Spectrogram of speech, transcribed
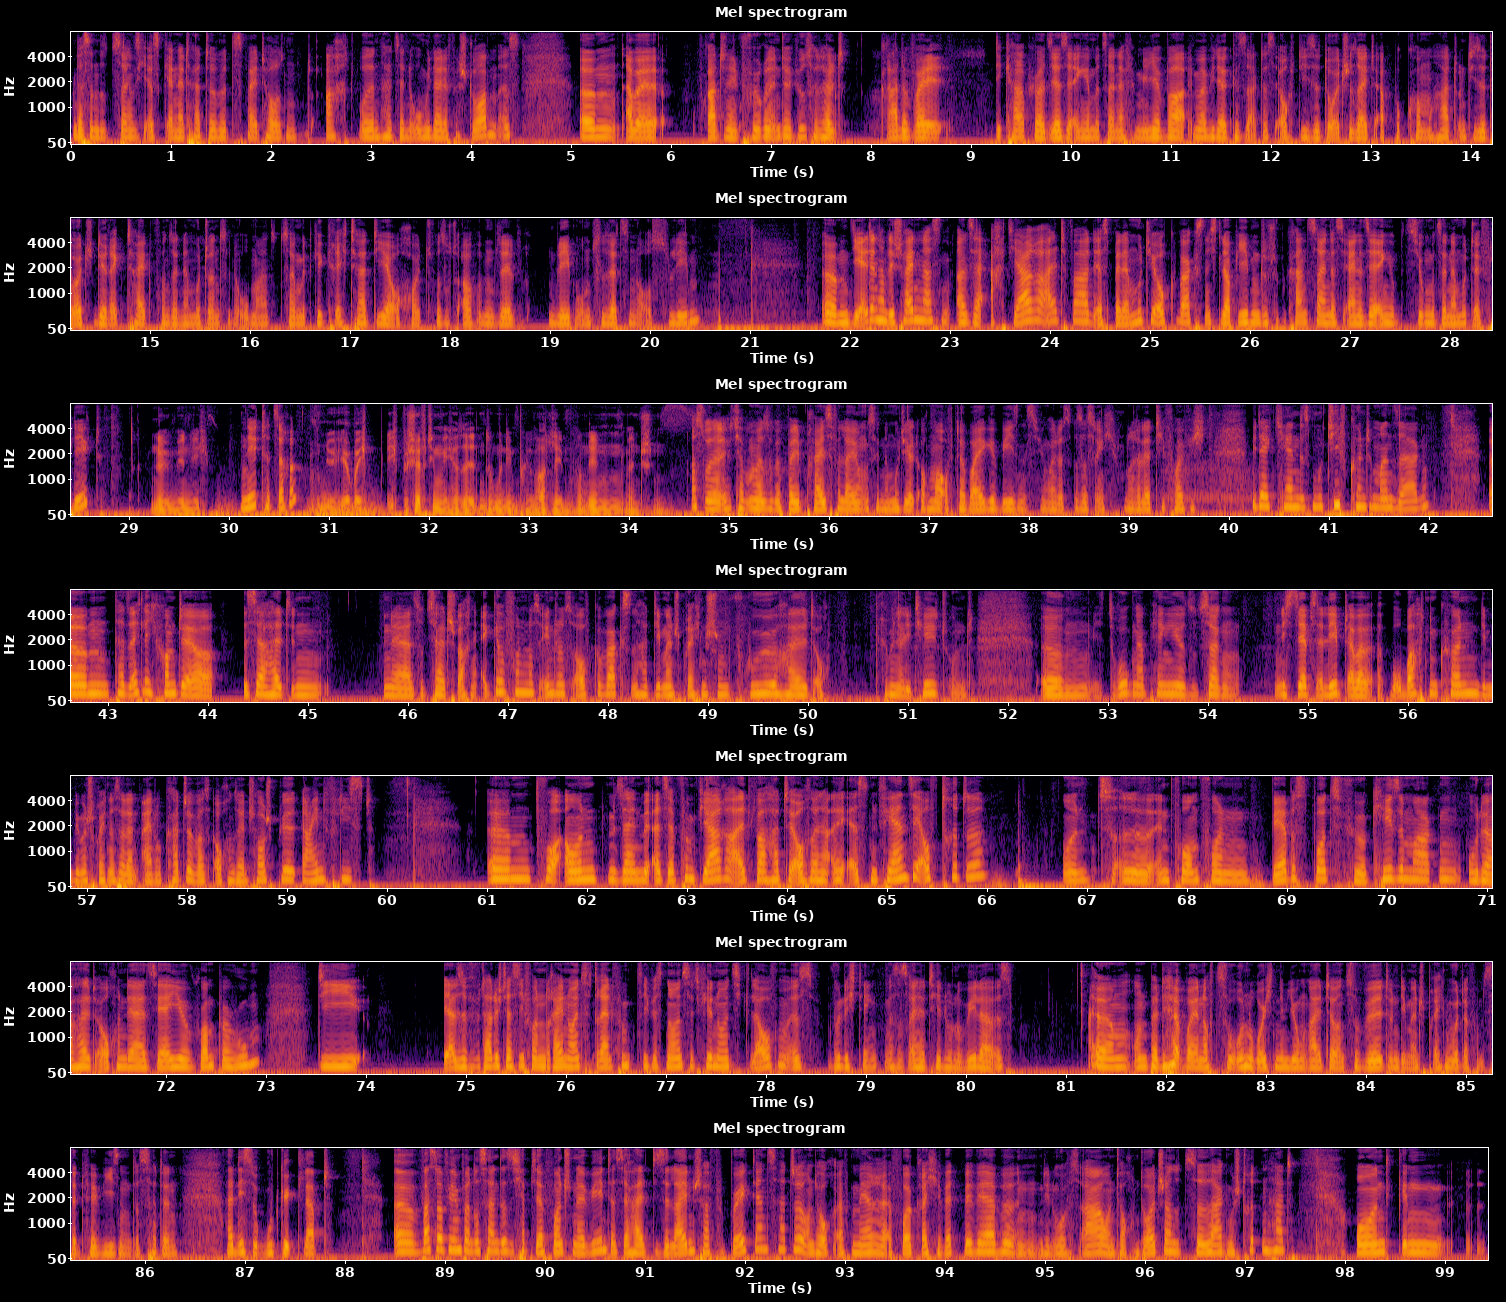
Das dann sozusagen sich erst geändert hatte mit 2008, wo dann halt seine Omi leider verstorben ist. Ähm, aber gerade in den früheren Interviews hat halt, gerade weil DiCaprio halt sehr, sehr enge mit seiner Familie war, immer wieder gesagt, dass er auch diese deutsche Seite abbekommen hat und diese deutsche Direktheit von seiner Mutter und seiner Oma sozusagen mitgekriegt hat, die er auch heute versucht, auch im, im Leben umzusetzen und auszuleben. Ähm, die Eltern haben sich scheiden lassen, als er acht Jahre alt war. Der ist bei der Mutti aufgewachsen. Ich glaube, jedem dürfte bekannt sein, dass er eine sehr enge Beziehung mit seiner Mutter pflegt. Nö, mir nicht. Nee, Tatsache? Nö, aber ich, ich beschäftige mich ja selten so mit dem Privatleben von den Menschen. Achso, ich habe immer sogar bei den Preisverleihungen ist seine Mutti halt auch mal oft dabei gewesen. Deswegen war das, ist das eigentlich ein relativ häufig wiederkehrendes Motiv, könnte man sagen. Ähm, tatsächlich kommt er, ist er halt in, in der sozial schwachen Ecke von Los Angeles aufgewachsen, hat dementsprechend schon früh halt auch Kriminalität und ähm, Drogenabhängige sozusagen nicht selbst erlebt, aber beobachten können. Dem, dementsprechend, dass er dann Eindruck hatte, was auch in sein Schauspiel einfließt. Ähm, vor, und mit seinen, als er fünf Jahre alt war, hatte er auch seine allerersten Fernsehauftritte und äh, in Form von Werbespots für Käsemarken oder halt auch in der Serie Romper Room, die also dadurch, dass sie von 1953 bis 1994 gelaufen ist, würde ich denken, dass es eine Telenovela ist. Ähm, und bei der war er noch zu unruhig in dem jungen Alter und zu wild und dementsprechend wurde er vom Set verwiesen. Das hat dann halt nicht so gut geklappt. Äh, was auf jeden Fall interessant ist, ich habe es ja vorhin schon erwähnt, dass er halt diese Leidenschaft für Breakdance hatte und auch mehrere erfolgreiche Wettbewerbe in den USA und auch in Deutschland sozusagen bestritten hat. Und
